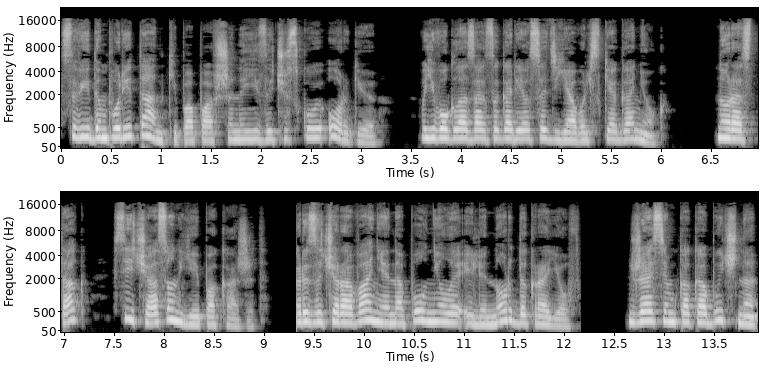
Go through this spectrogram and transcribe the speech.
с видом пуританки, попавшей на языческую оргию. В его глазах загорелся дьявольский огонек. Но раз так, сейчас он ей покажет. Разочарование наполнило Эленор до краев. Джасим, как обычно,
